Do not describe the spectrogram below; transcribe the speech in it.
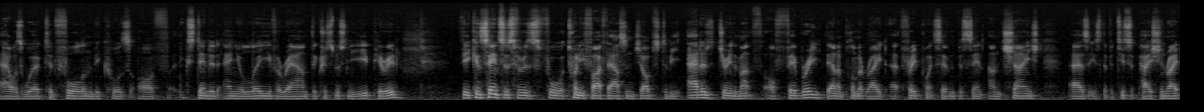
hours worked had fallen because of extended annual leave around the Christmas New Year period. The consensus was for 25,000 jobs to be added during the month of February. The unemployment rate at 3.7% unchanged, as is the participation rate.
